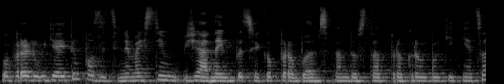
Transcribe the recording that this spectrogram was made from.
opravdu udělají tu pozici, nemají s tím žádný vůbec jako problém se tam dostat, prokroutit něco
